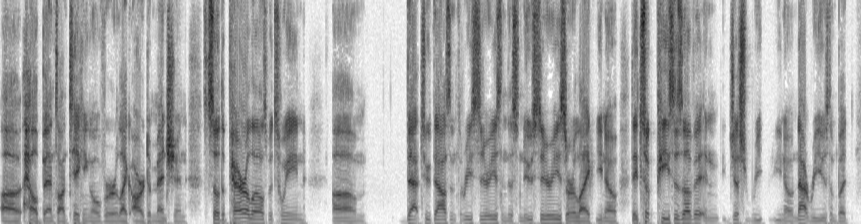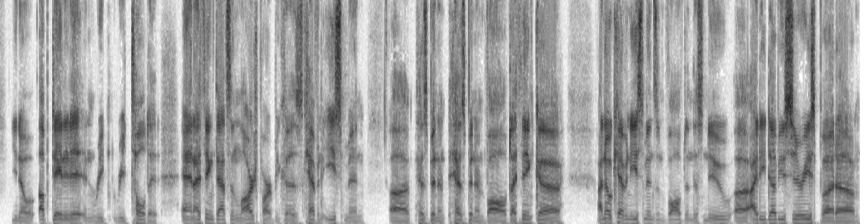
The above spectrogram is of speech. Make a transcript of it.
uh, hell bent on taking over like our dimension. So the parallels between um, that 2003 series and this new series are like you know they took pieces of it and just re, you know not reused them but you know updated it and re, retold it and i think that's in large part because kevin eastman uh, has been has been involved i think uh, i know kevin eastman's involved in this new uh, idw series but um,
